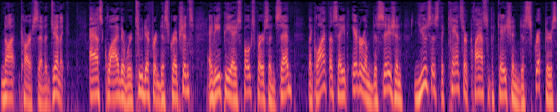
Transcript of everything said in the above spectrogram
not carcinogenic. Asked why there were two different descriptions, an EPA spokesperson said the glyphosate interim decision uses the cancer classification descriptors,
